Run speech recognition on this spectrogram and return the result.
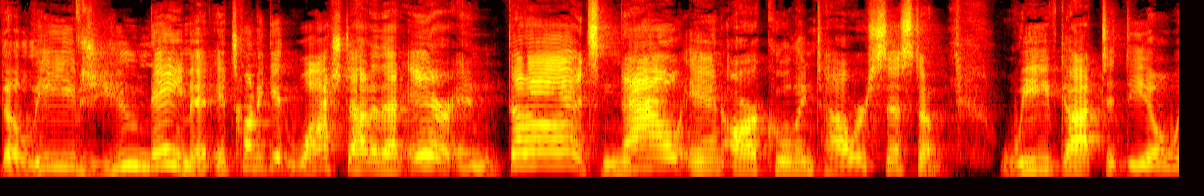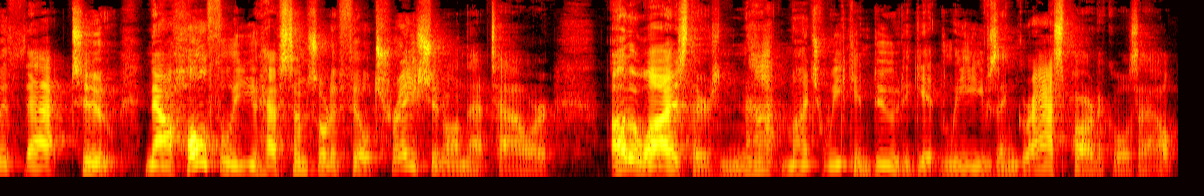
the leaves, you name it, it's going to get washed out of that air and ta da, it's now in our cooling tower system. We've got to deal with that too. Now, hopefully, you have some sort of filtration on that tower. Otherwise, there's not much we can do to get leaves and grass particles out.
